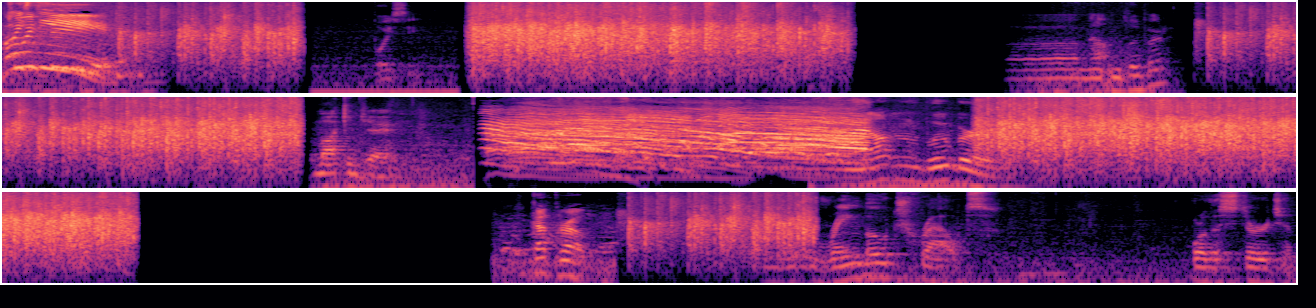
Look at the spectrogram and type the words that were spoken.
Boise. Boise. Uh, mountain bluebird. Mockingjay. Mountain bluebird. Cutthroat. rainbow trout, or the sturgeon,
